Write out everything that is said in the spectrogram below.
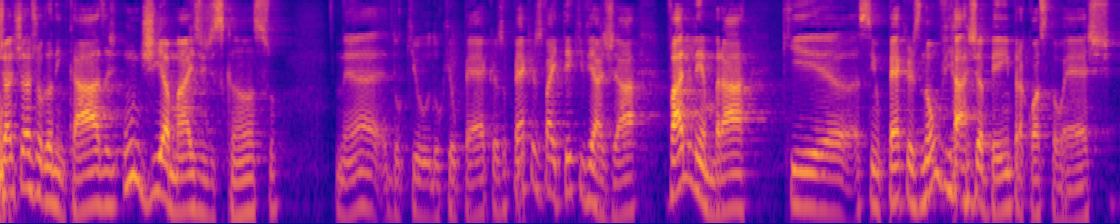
Já, já jogando em casa, um dia mais de descanso né, do que o do que o Packers. O Packers vai ter que viajar. Vale lembrar que assim o Packers não viaja bem para a costa oeste.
